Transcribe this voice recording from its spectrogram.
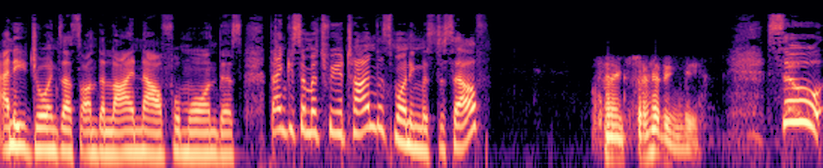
And he joins us on the line now for more on this. Thank you so much for your time this morning, Mr. Selfe. Thanks for having me. So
